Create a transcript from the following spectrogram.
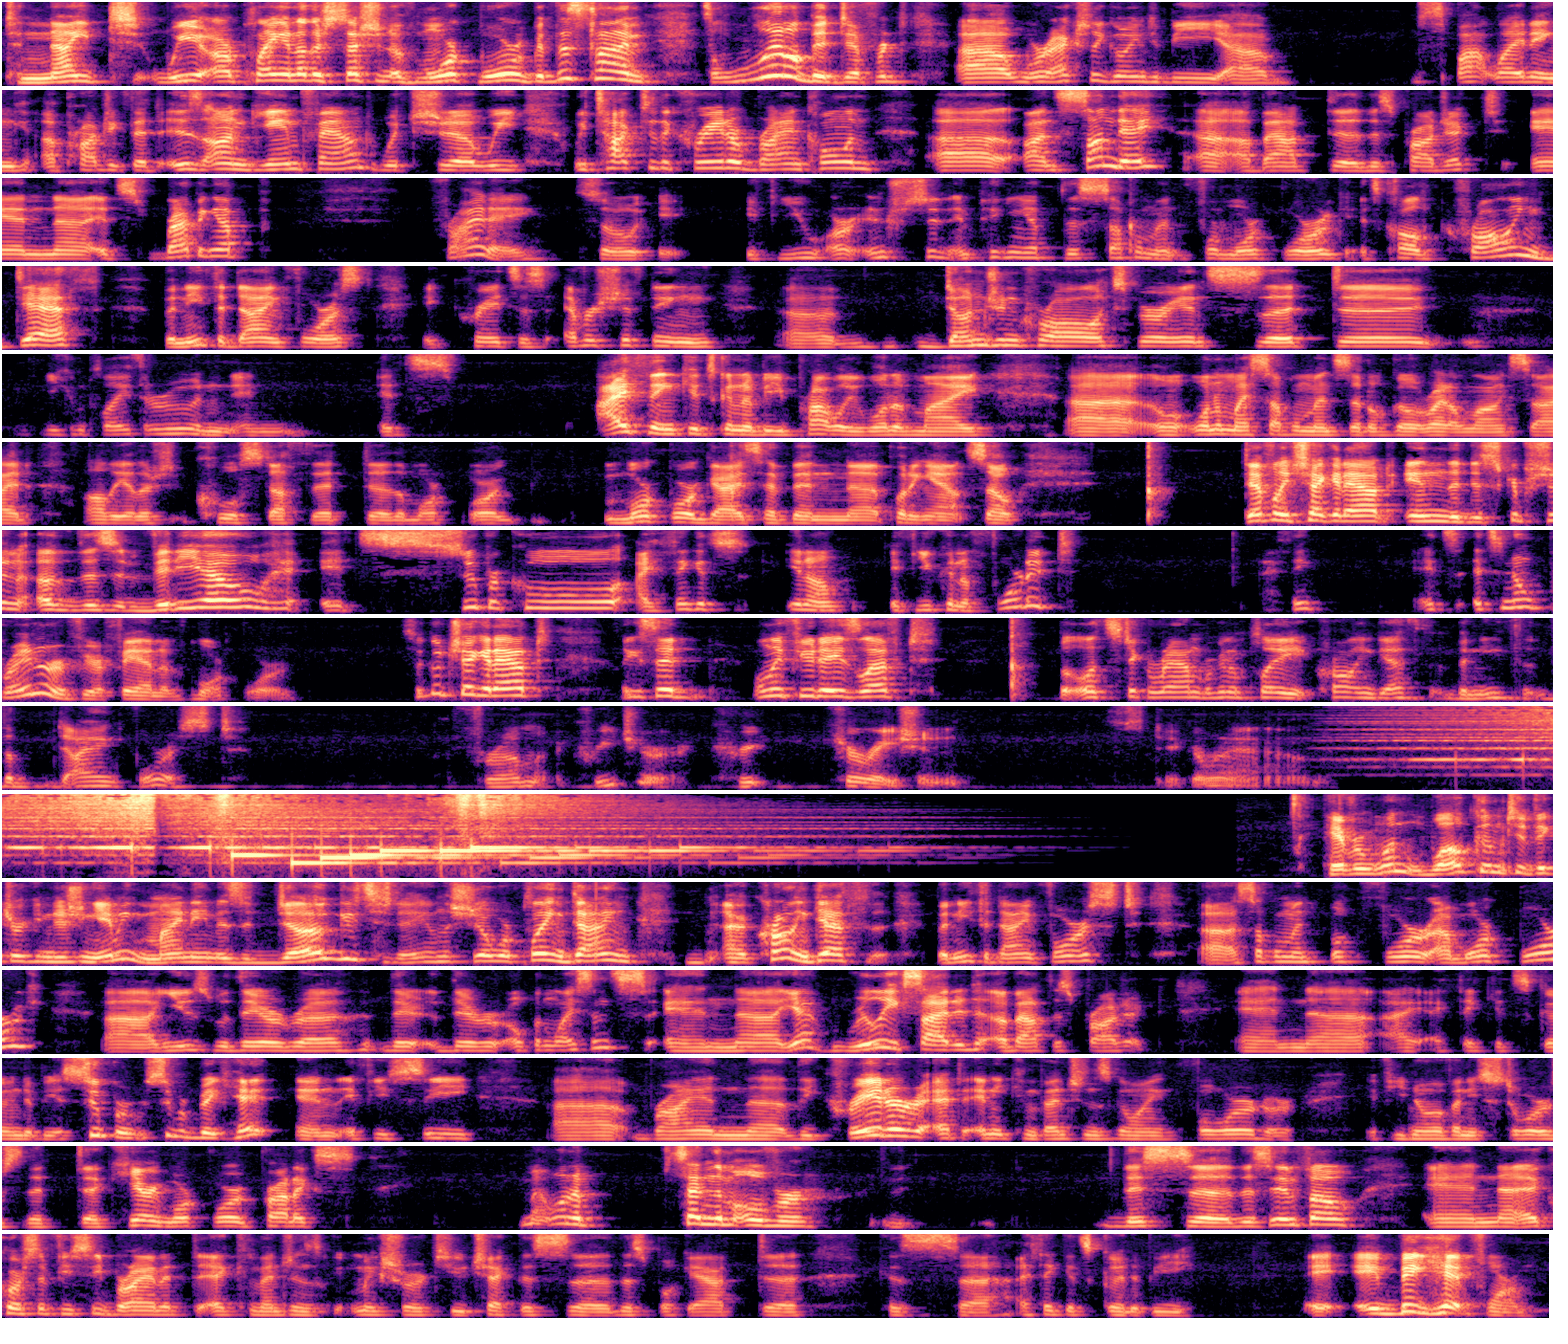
tonight we are playing another session of Mörk Borg, but this time it's a little bit different. Uh, we're actually going to be uh, spotlighting a project that is on GameFound, which uh, we we talked to the creator Brian Colin uh, on Sunday uh, about uh, this project, and it's wrapping up Friday. So if you are interested in picking up this supplement for Mörk Borg, it's called Crawling Death Beneath the Dying Forest. It creates this ever shifting uh, dungeon crawl experience that uh, you can play through, and, and it's. I think it's going to be probably one of my uh, one of my supplements that'll go right alongside all the other cool stuff that uh, the Mörk Borg guys have been uh, putting out. So definitely check it out in the description of this video. It's super cool. I think it's you know if you can afford it, it's it's no brainer if you're a fan of Mörk Borg. So go check it out. Like I said, only a few days left, but let's stick around. We're to play Crawling Death Beneath the Dying Forest from Creature Curation. Stick around. Hey everyone, welcome to Victory Condition Gaming. My name is Doug. Today on the show, we're playing Dying, uh, Crawling Death Beneath the Dying Forest, uh, supplement book for uh, Mörk Borg, uh, used with their uh, their their open license. And uh, yeah, really excited about this project. And uh, I, I, think it's going to be a super super big hit. And if you see Brian, the creator, at any conventions going forward, or if you know of any stores that carry Mörk Borg products, you might want to send them over this uh, this info. And uh, of course, if you see Brian at, at conventions, make sure to check this uh, this book out because uh, uh, I think it's going to be a, a, big hit for him.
